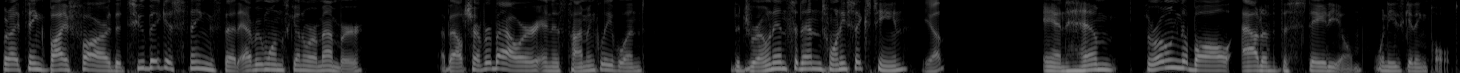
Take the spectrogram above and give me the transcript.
But I think by far the two biggest things that everyone's going to remember about Trevor Bauer and his time in Cleveland, the drone incident in 2016 Yep. and him throwing the ball out of the stadium when he's getting pulled.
